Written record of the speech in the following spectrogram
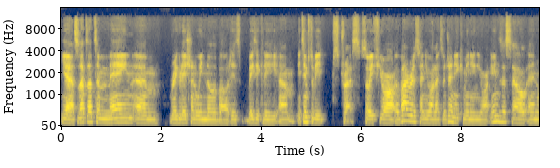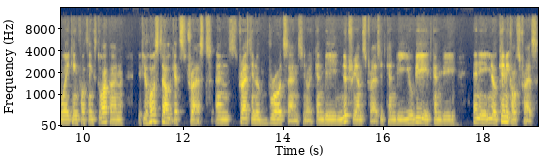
Yeah, so that's that's a main um, regulation we know about is basically um, it seems to be stress. So if you are a virus and you are lysogenic, meaning you are in the cell and waiting for things to happen, if your host cell gets stressed and stressed in a broad sense, you know, it can be nutrient stress, it can be UV, it can be any you know chemical stress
